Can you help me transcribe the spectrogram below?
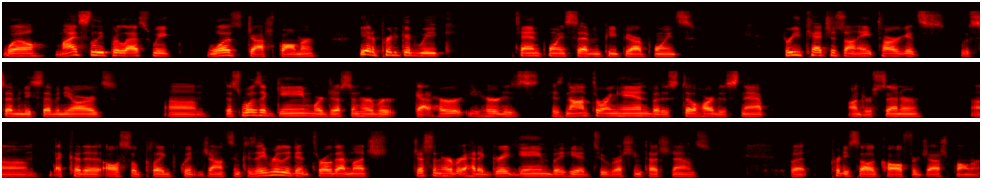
Well, my sleeper last week was Josh Palmer. He had a pretty good week 10.7 PPR points, three catches on eight targets with 77 yards. Um, this was a game where Justin Herbert got hurt. He hurt his his non-throwing hand, but it's still hard to snap under center. Um, that could have also plagued Quentin Johnston because they really didn't throw that much. Justin Herbert had a great game, but he had two rushing touchdowns. But pretty solid call for Josh Palmer.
